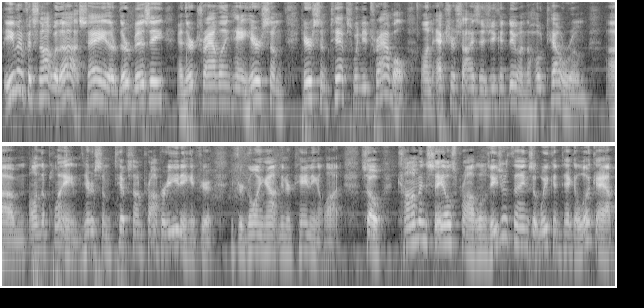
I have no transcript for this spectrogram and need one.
even if it's not with us. Hey, they're, they're busy and they're traveling. Hey, here's some here's some tips when you travel on exercises you can do in the hotel room, um, on the plane. Here's some tips on proper eating if you're if you're going out and entertaining a lot. So, common sales problems. These are things that we can take a look at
